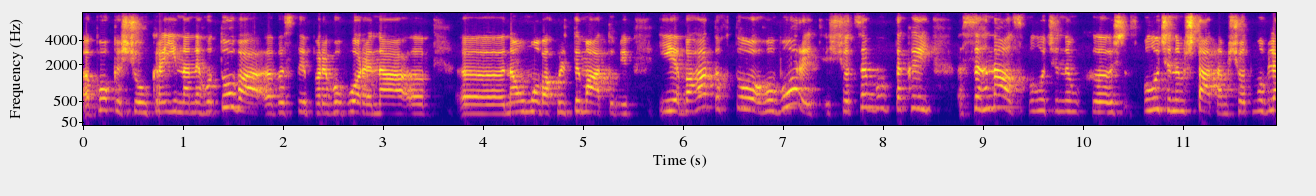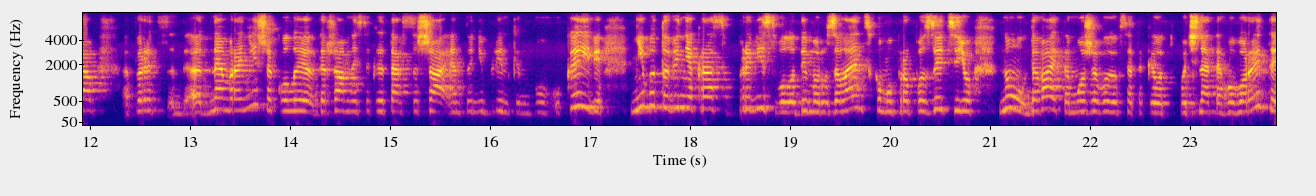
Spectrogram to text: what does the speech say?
е, поки що Україна не готова вести переговори на на умовах ультиматумів. І багато хто говорить, що це був такий сигнал Сполученим Сполученим Штатам, що от, мовляв, перед днем раніше, коли державний секретар США Ентоні Блінкен був у Києві, нібито він якраз привіз Володимиру Зеленському пропозицію пропозицію. Ну давайте, може, ви все таки от почнете говорити.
